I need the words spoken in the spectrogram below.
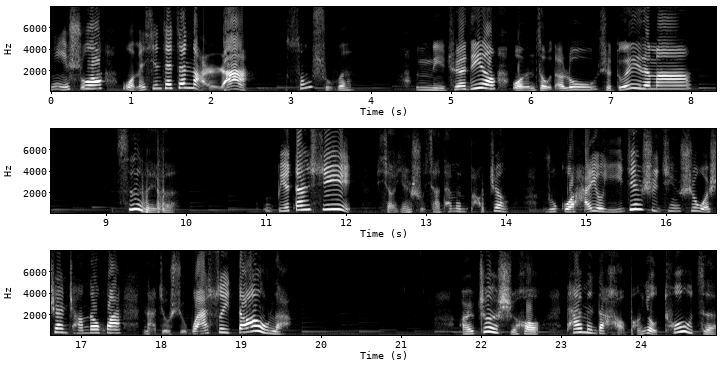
你说我们现在在哪儿啊？松鼠问。你确定我们走的路是对的吗？刺猬问。别担心，小鼹鼠向他们保证。如果还有一件事情是我擅长的话，那就是挖隧道了。而这时候，他们的好朋友兔子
